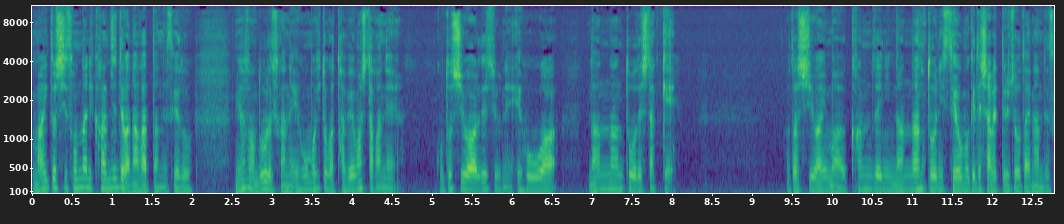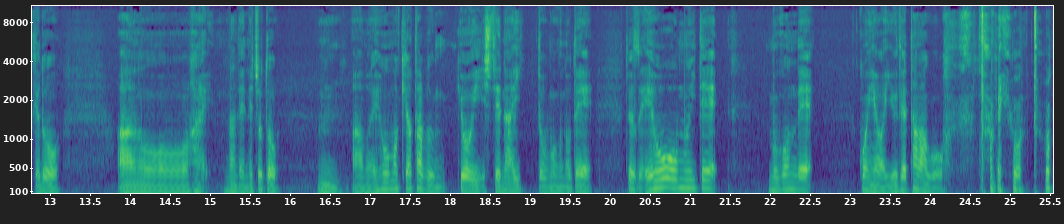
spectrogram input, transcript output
毎年そんなに感じてはなかったんですけど皆さんどうですかね？恵方巻きとか食べましたかね？今年はあれですよね？恵方は南南東でしたっけ？私は今完全に南南東に背を向けて喋ってる状態なんですけどあのー、はい。なんでねちょっとうん。あの恵方巻きは多分用意してないと思うのでとりあえず恵方を向いて無言で今夜はゆで卵を 食べようと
